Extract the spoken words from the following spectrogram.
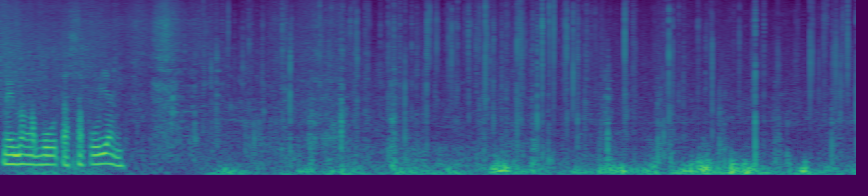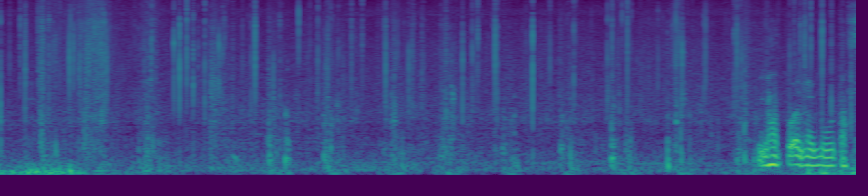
May mga butas na po yan. Lahat po ay may butas.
